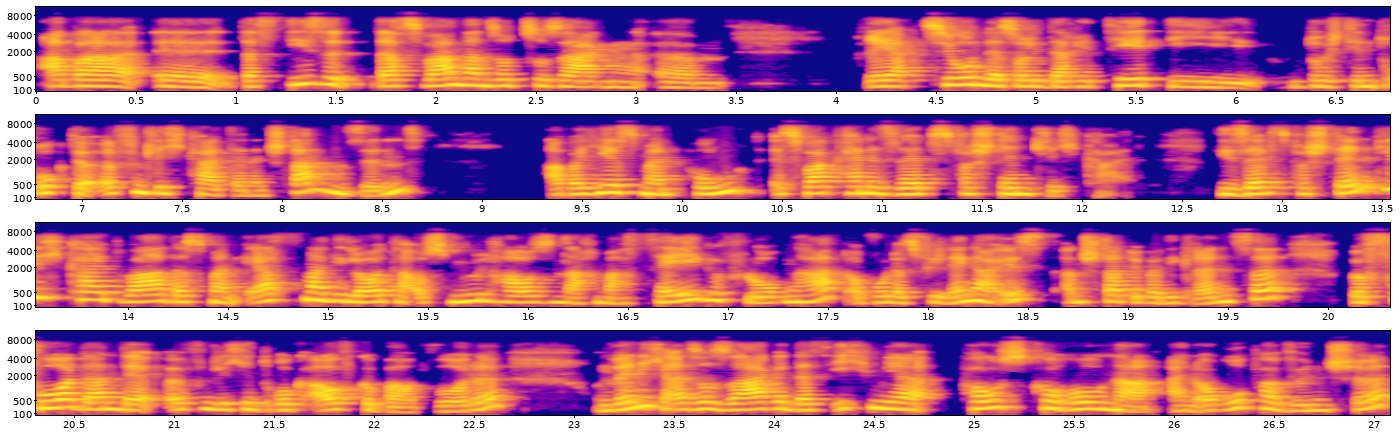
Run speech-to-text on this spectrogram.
Aber äh, dass diese, das waren dann sozusagen ähm, Reaktionen der Solidarität, die durch den Druck der Öffentlichkeit dann entstanden sind. Aber hier ist mein Punkt, es war keine Selbstverständlichkeit. Die Selbstverständlichkeit war, dass man erstmal die Leute aus Mühlhausen nach Marseille geflogen hat, obwohl das viel länger ist, anstatt über die Grenze, bevor dann der öffentliche Druck aufgebaut wurde. Und wenn ich also sage, dass ich mir post-Corona ein Europa wünsche,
